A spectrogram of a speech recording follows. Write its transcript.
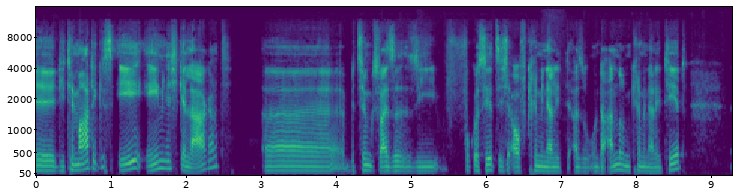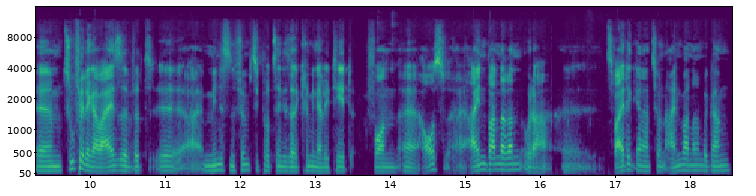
oh ja. Äh, die Thematik ist eh ähnlich gelagert äh, beziehungsweise sie fokussiert sich auf Kriminalität, also unter anderem Kriminalität. Ähm, zufälligerweise wird äh, mindestens 50 Prozent dieser Kriminalität von äh, Aus äh, Einwanderern oder äh, zweite Generation Einwanderern begangen.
